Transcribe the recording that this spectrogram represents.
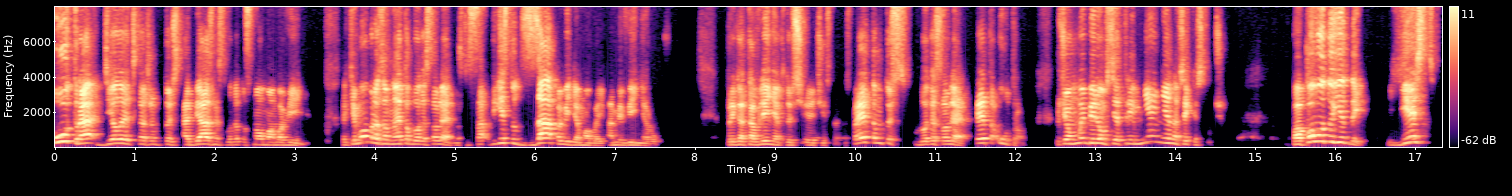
утро делает, скажем, то есть обязанность вот эту снова омовения. Таким образом, на это благословляет. Потому что есть тут заповедь омовения рук приготовления то есть, э, чисто. Поэтому то есть, благословляет. Это утром. Причем мы берем все три мнения на всякий случай. По поводу еды. Есть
